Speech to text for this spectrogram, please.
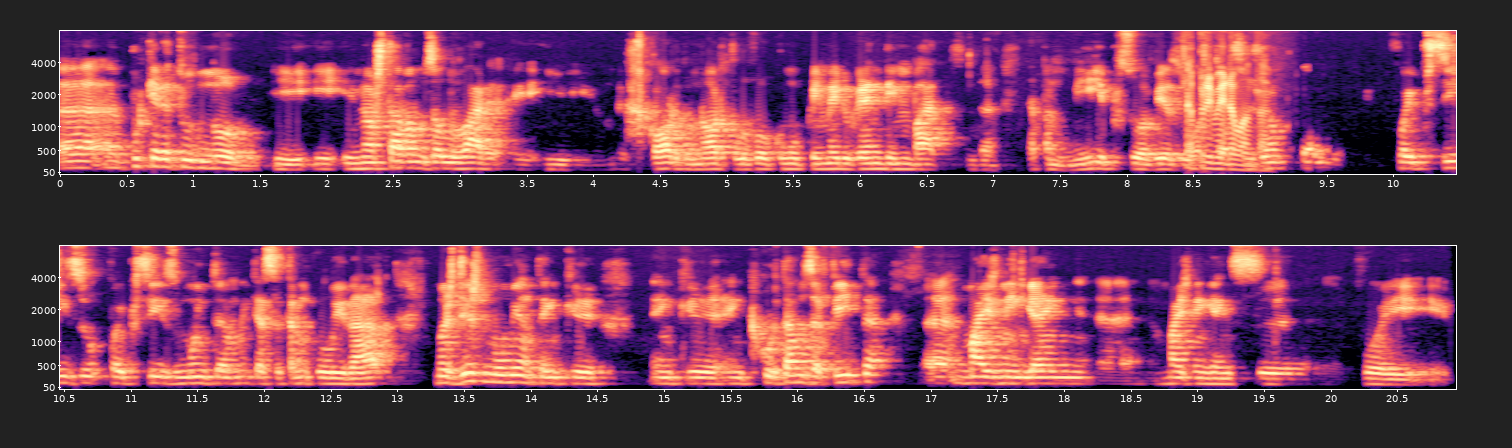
uh, porque era tudo novo e, e, e, nós estávamos a levar, e, recordo, o Norte levou como o primeiro grande embate da, da pandemia, por sua vez, a primeira onda. Foi preciso, foi preciso muita, muita essa tranquilidade, mas desde o momento em que, em que, em que cortamos a fita, eh, mais ninguém, eh, mais ninguém se foi,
